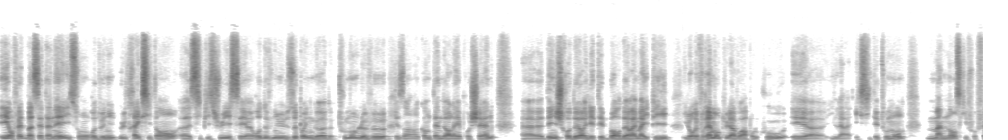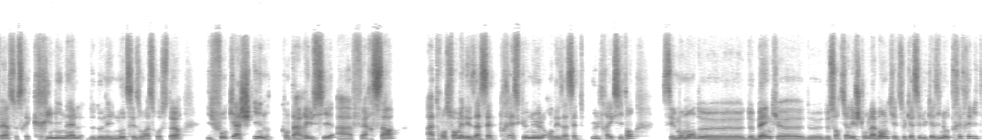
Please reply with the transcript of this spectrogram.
Et en fait, bah, cette année, ils sont redevenus ultra excitants. Euh, CP3, c'est redevenu The Point God. Tout le monde le veut. C'est un contender l'année prochaine. Euh, Dennis Schroeder, il était border MIP. Il aurait vraiment pu l'avoir pour le coup. Et euh, il a excité tout le monde. Maintenant, ce qu'il faut faire, ce serait criminel de donner une autre saison à ce roster. Il faut cash in quand tu as réussi à faire ça, à transformer des assets presque nuls en des assets ultra excitants. C'est le moment de, de bank, euh, de, de sortir les jetons de la banque et de se casser du casino très très vite.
